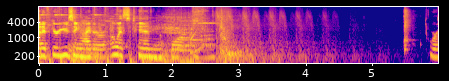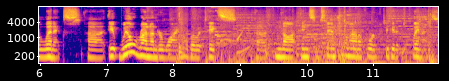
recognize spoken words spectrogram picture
But if you're using either OS 10 or or Linux. Uh, it will run under Wine, although it takes a not insubstantial amount of work to get it to play nice.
